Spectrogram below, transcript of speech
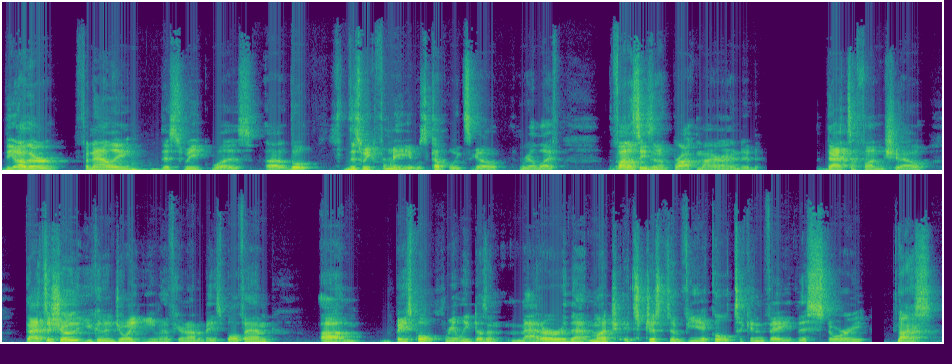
The other finale this week was uh, the this week for me. It was a couple weeks ago in real life. The final season of Brockmire ended. That's a fun show. That's a show that you can enjoy even if you're not a baseball fan. Um, baseball really doesn't matter that much. It's just a vehicle to convey this story Nice.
